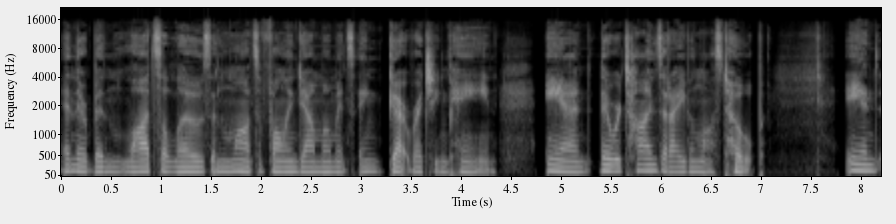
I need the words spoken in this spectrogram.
and there have been lots of lows and lots of falling down moments and gut wrenching pain. And there were times that I even lost hope. And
